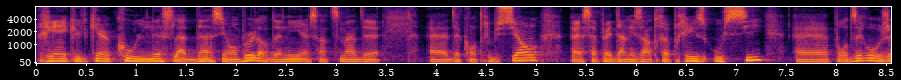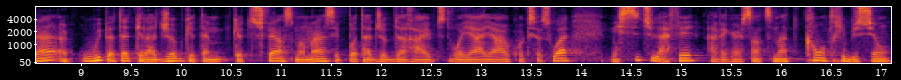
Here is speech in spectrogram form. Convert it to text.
réinculquer un coolness là-dedans si on veut leur donner un sentiment de, euh, contribution euh, ça peut être dans les entreprises aussi. Euh, pour dire aux gens oui peut-être que la job que, tu fais en ce moment c'est pas ta job de rêve tu te voyais ailleurs ou quoi que ce soit mais si tu l'as fait avec un sentiment de contribution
